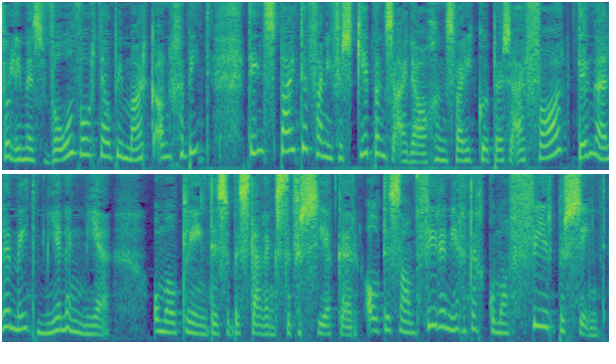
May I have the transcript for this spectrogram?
volumes wol word nou op die mark aangebied. Ten spyte van die verskepingsuitdagings wat die kopers ervaar, ding hulle met mening mee om hul kliënte se bestellings te verseker. Altesaam 94,4%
